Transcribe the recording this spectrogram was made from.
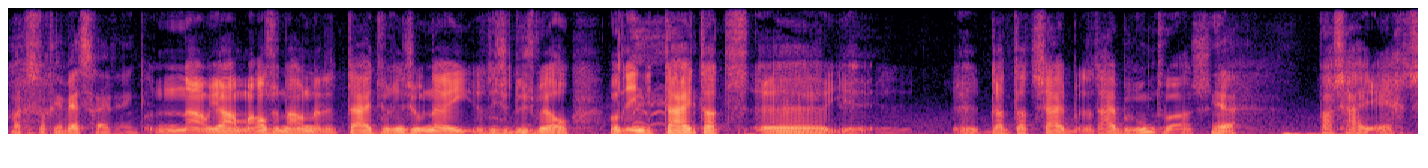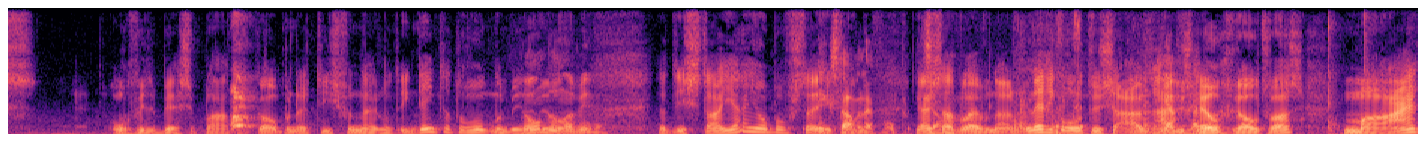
Maar het is toch geen wedstrijd, Henk? Nou ja, maar als we nou naar de tijd waarin zo... Nee, dat is het dus wel. Want in die tijd dat, eh, je- eh, dat, dat, zij, dat hij beroemd was... Ja. was hij echt ongeveer de beste platenverkopende artiest van Nederland. Ik denk dat de hond naar De binnen hond wil wil. naar binnen. Dat is, sta jij op of steek Ik sta wel even op. Ik Jij sta staat wel even... Nou, leg ik ondertussen uit hij Ja, dus heel door. groot was. Maar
